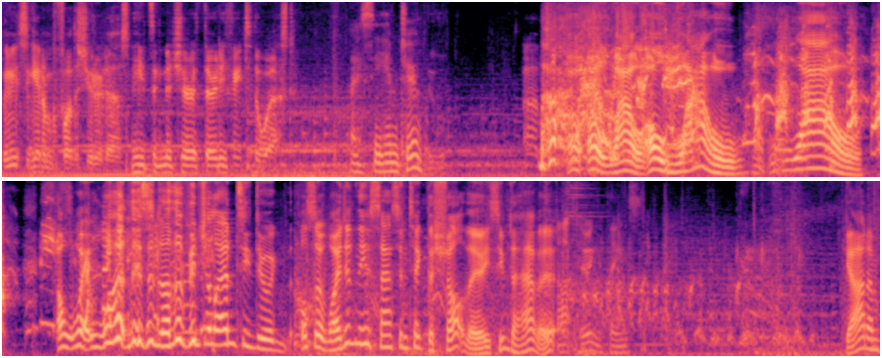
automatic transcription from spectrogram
We need to get him before the shooter does. Heat signature 30 feet to the west. I see him too. Uh, oh, oh wow, oh wow. Wow. Oh wait, what? There's another vigilante doing. Also, why didn't the assassin take the shot there? He seemed to have it. Not doing things. Got him.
